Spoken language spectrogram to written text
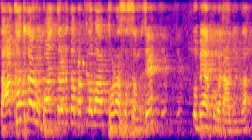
ताकत का रूपांतरण का मतलब आप थोड़ा सा समझें तो मैं आपको बता दूँगा।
